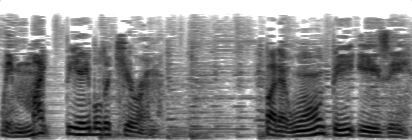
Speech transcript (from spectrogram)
we might be able to cure him. But it won't be easy.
